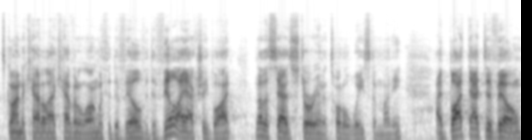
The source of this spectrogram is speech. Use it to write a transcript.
It's gone to Cadillac Heaven along with the DeVille. The DeVille I actually bought. Another sad story and a total waste of money. I bought that DeVille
